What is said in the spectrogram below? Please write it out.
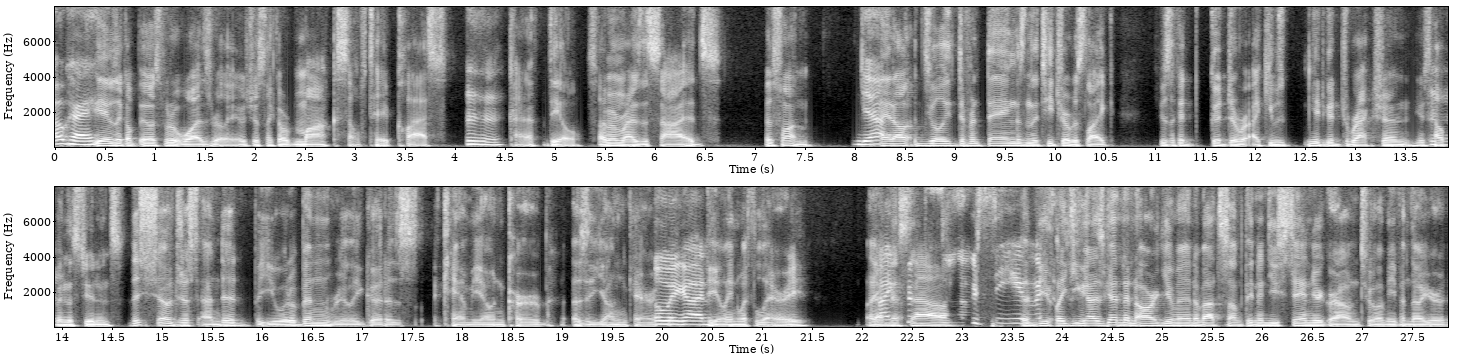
Okay. Yeah, it was like a, it was what it was really. It was just like a mock self tape class Mm-hmm. kind of deal. So I memorized the sides. It was fun. I Yeah. had all do all these different things, and the teacher was like, he was like a good dire- like he was he had good direction. He was helping Mm-hmm. the students. This show just ended, but you would have been really good as a cameo in Curb as a young character. Oh my God. dealing with Larry. Like, I I missed out. see you. be like you guys get in an argument about something and you stand your ground to him, even though you're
